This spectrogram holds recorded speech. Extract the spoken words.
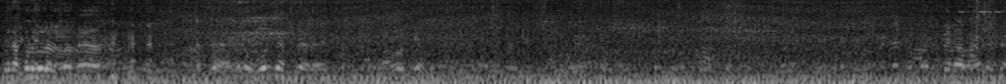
మీరు అక్కడ చూడండి సార్. అంతే. ఊరికి ఓకే. ఓకే మర్చిపోయినా రాకుండా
